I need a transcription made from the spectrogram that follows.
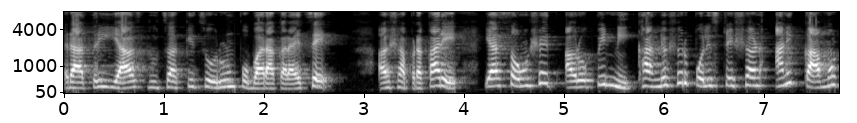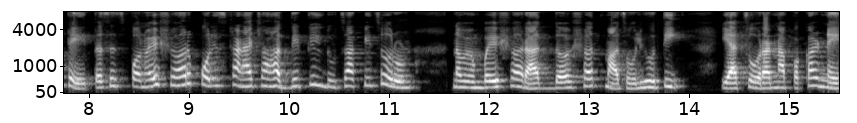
रात्री याच दुचाकी चोरून पोबारा करायचे. अशा प्रकारे या संशयित आरोपींनी खांदेश्वर पोलीस स्टेशन आणि कामोठे तसेच पनवे शहर पोलीस ठाण्याच्या हद्दीतील दुचाकी चोरून नवी मुंबई शहरात दहशत माजवली होती. या चोरांना पकडणे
